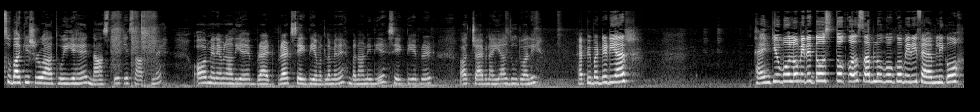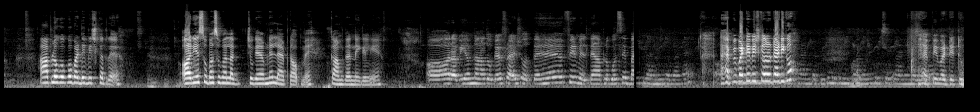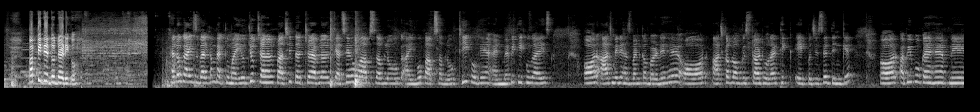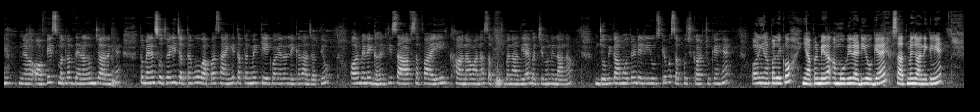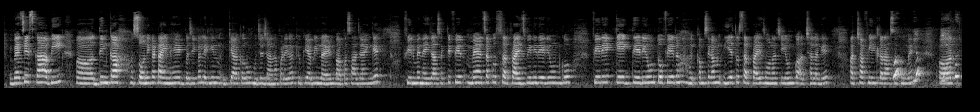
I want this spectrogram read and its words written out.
सुबह की शुरुआत हुई है नाश्ते के साथ में। और मैंने बना दिया है ब्रेड ब्रेड सेक दिए मतलब मैंने बनाने दिए, सेक दिए ब्रेड और चाय बनाई है आज दूध वाली। Happy birthday dear thank you बोलो मेरे दोस्तों को, सब लोगों को, मेरी फैमिली को। आप लोगों को बर्थडे विश कर रहे हैं। और ये सुबह सुबह लग चुके हैं हमने लैपटॉप में काम करने के लिए। और अभी हम नहा धो के फ्रेश होते हैं फिर मिलते हैं आप लोगों से। हैप्पी बर्थडे विश करो डैडी को। हैप्पी बर्थडे टू पप्पी दे दो डैडी को। Hello guys welcome back to my YouTube channel Prachi the traveller कैसे हो आप सब लोग? आई होप आप सब लोग ठीक हो गए एंड मैं भी ठीक हूँ गाइज़ और आज मेरे हस्बैंड का बर्थडे है और आज का ब्लॉग स्टार्ट हो रहा है ठीक एक बजे से दिन के। और अभी वो गए हैं अपने ऑफ़िस मतलब देहरादून जा रखे हैं। तो मैंने सोचा कि जब तक वो वापस आएँगे, तब तक मैं केक वगैरह लेकर आ जाती हूँ। और मैंने घर की साफ़ सफ़ाई, खाना वाना सब कुछ बना दिया है बच्चे को नहलाना। जो भी काम होते हैं डेली यूज़ के, वो सब कुछ कर चुके हैं। और यहाँ पर देखो, यहाँ पर मेरा अम्मू भी रेडी हो गया है साथ में जाने के लिए। वैसे इसका अभी दिन का सोने का टाइम है एक बजे का, लेकिन क्या करूँ, मुझे जाना पड़ेगा क्योंकि अभी नयन वापस आ जाएँगे, फिर मैं नहीं जा सकती। फिर मैं ऐसा कुछ सरप्राइज़ भी नहीं दे रही हूँ उनको। फिर एक केक दे रही हूँ तो फिर कम से कम ये तो सरप्राइज़ होना चाहिए, उनको अच्छा लगे अच्छा फील करा सकूँ मैं। और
